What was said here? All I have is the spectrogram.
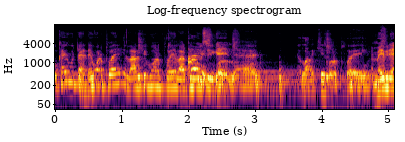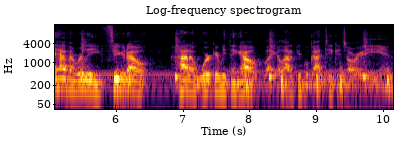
okay with that. They want to play. A lot of people want to play. A lot of people see understand games. that. A lot of kids want to play. And maybe they haven't really figured out how to work everything out. Like a lot of people got tickets already, and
